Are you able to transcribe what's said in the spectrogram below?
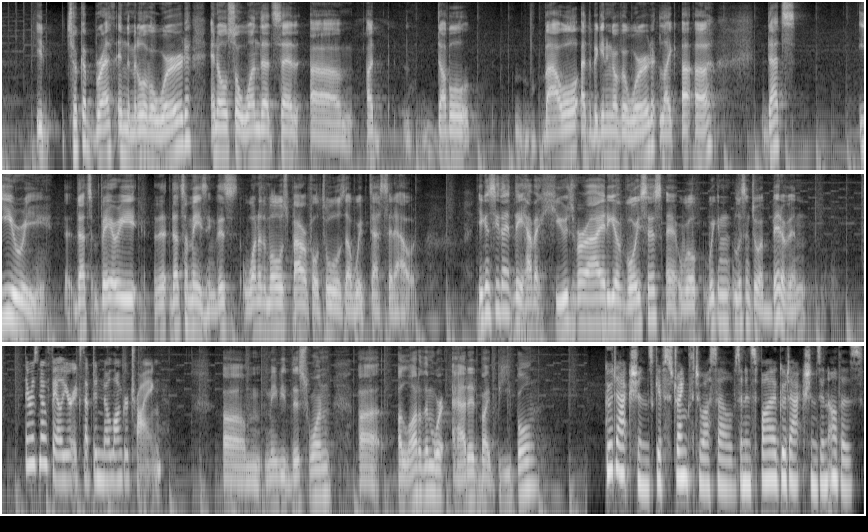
it took a breath in the middle of a word, and also one that said um, a double vowel at the beginning of a word, like uh uh. That's eerie. That's very. That's amazing. This one of the most powerful tools that we've tested out. You can see that they have a huge variety of voices, and we'll, we can listen to a bit of it. There is no failure except in no longer trying um, maybe this one. Uh, a lot of them were added by people. Good actions give strength to ourselves and inspire good actions in others.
